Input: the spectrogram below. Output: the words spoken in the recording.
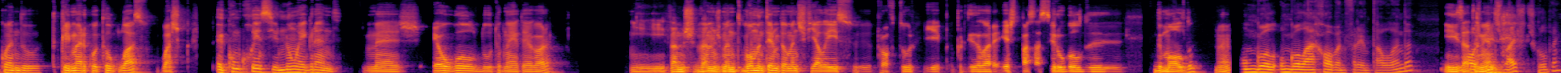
quando, primeiro com aquele golaço, eu acho que a concorrência não é grande, mas é o gol do torneio até agora e vamos, vamos mant vou manter-me pelo menos fiel a isso uh, para o futuro. E a partir de agora este passa a ser o gol de, de molde é? um, gol, um gol à Robin frente à Holanda. Exatamente. Baixos, desculpem.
